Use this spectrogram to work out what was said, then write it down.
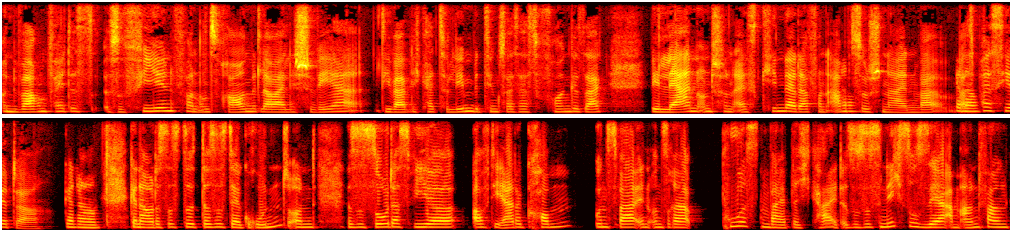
Und warum fällt es so vielen von uns Frauen mittlerweile schwer, die Weiblichkeit zu leben? Beziehungsweise hast du vorhin gesagt, wir lernen uns schon als Kinder davon genau. abzuschneiden. Was genau. passiert da? Genau, genau, das ist, das ist der Grund. Und es ist so, dass wir auf die Erde kommen, und zwar in unserer pursten Weiblichkeit. Also es ist nicht so sehr am Anfang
